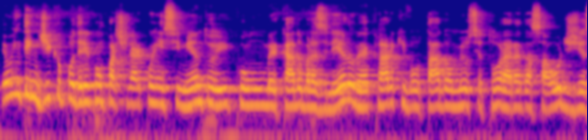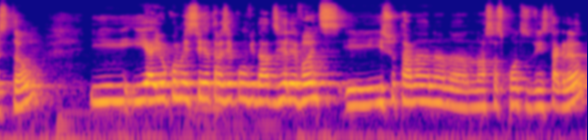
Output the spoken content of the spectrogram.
eu entendi que eu poderia compartilhar conhecimento aí com o mercado brasileiro, né? claro que voltado ao meu setor, área da saúde e gestão, e, e aí eu comecei a trazer convidados relevantes, e isso está nas na, na nossas contas do Instagram,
